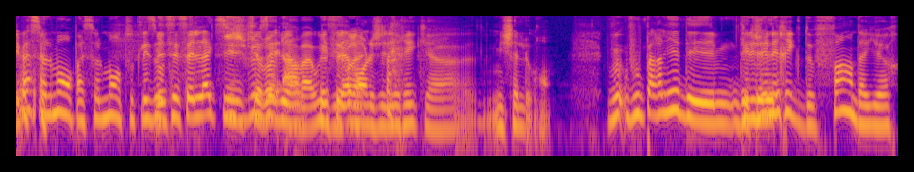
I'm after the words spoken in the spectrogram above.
Et pas seulement, pas seulement, toutes les Mais autres. c'est celle-là qui- Si je qui faisais- revient. Ah bah oui, évidemment, le générique euh, Michel Legrand. Vous, vous parliez des, des le générique de fin d'ailleurs.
